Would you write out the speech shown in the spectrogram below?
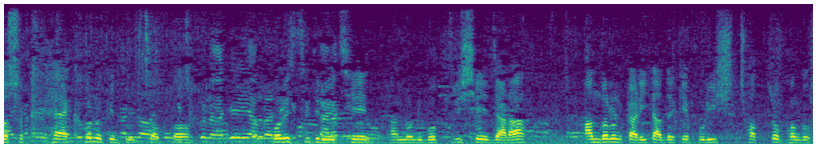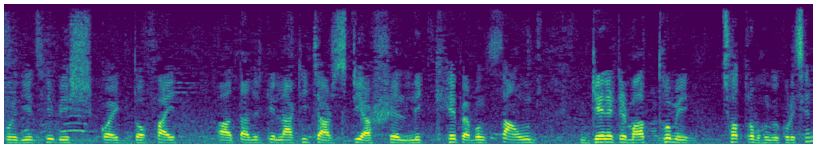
দর্শক, এখনও কিন্তু পরিস্থিতি রয়েছে। ধানমন্ডি বত্রিশে যারা আন্দোলনকারী, তাদেরকে পুলিশ ছত্রভঙ্গ করে দিয়েছে। বেশ কয়েক দফায় তাদেরকে লাঠি, চার্জ, টিয়ার শেল, নিক্ষেপ এবং সাউন্ড গ্রেনেটের মাধ্যমে ছত্রভঙ্গ করেছেন।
